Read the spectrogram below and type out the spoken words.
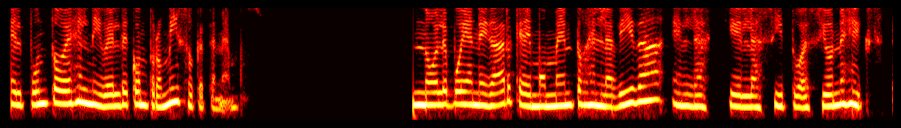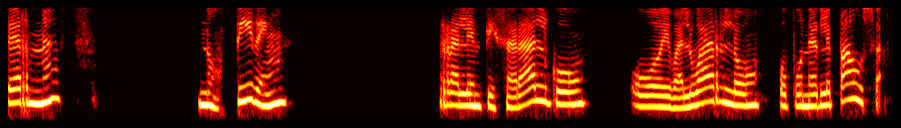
El punto es el nivel de compromiso que tenemos. No le voy a negar que hay momentos en la vida en las que las situaciones externas nos piden ralentizar algo, o evaluarlo o ponerle pausa.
